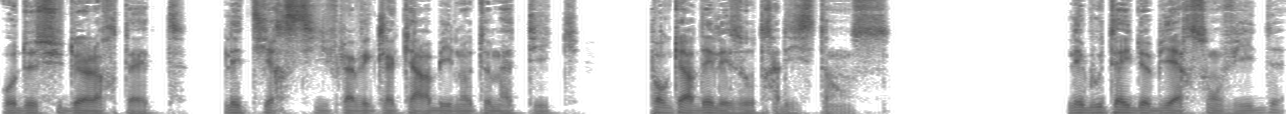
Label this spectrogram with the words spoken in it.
Au-dessus de leur tête, les tirs sifflent avec la carabine automatique pour garder les autres à distance. Les bouteilles de bière sont vides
